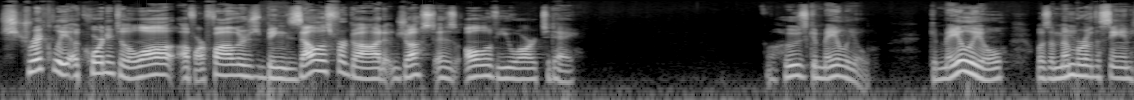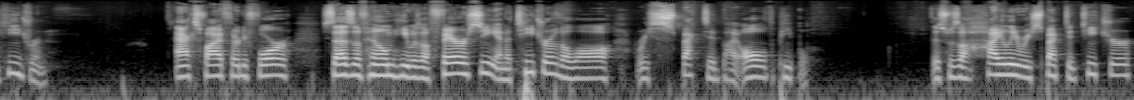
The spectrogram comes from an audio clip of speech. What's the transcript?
strictly according to the law of our fathers, being zealous for God, just as all of you are today. Well, who's Gamaliel? Gamaliel was a member of the Sanhedrin. Acts 5:34 says of him he was a Pharisee and a teacher of the law, respected by all the people. This was a highly respected teacher.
